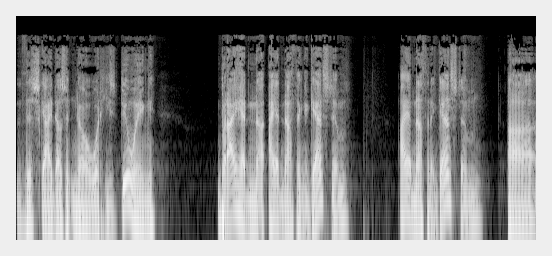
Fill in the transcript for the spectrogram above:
this guy doesn't know what he's doing. But I had, no, I had nothing against him. I had nothing against him. Uh,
